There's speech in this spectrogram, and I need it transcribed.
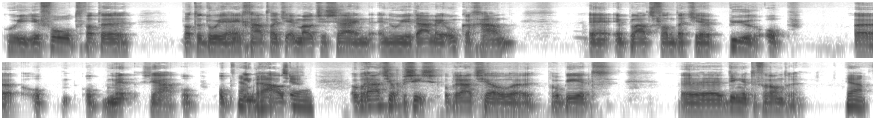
hoe je je voelt, wat, de, wat er door je heen gaat, wat je emoties zijn en hoe je daarmee om kan gaan. in plaats van dat je puur op, op, op, met, ja, op op ja, inhoud. Ratio. Op ratio, precies. Op ratio uh, probeert uh, dingen te veranderen. Ja,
